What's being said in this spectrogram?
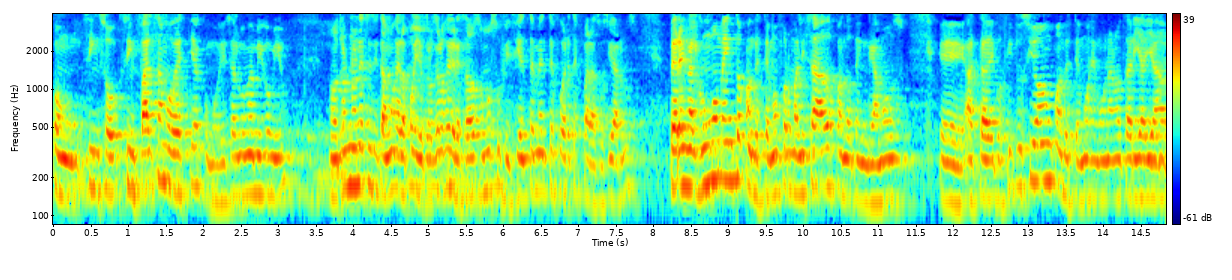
con, sin, sin falsa modestia, como dice algún amigo mío, nosotros no necesitamos el apoyo. Creo que los egresados somos suficientemente fuertes para asociarnos, pero en algún momento, cuando estemos formalizados, cuando tengamos eh, acta de constitución, cuando estemos en una notaría ya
